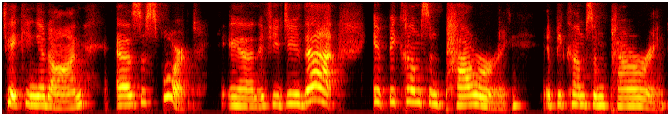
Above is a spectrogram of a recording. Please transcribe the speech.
taking it on as a sport. And if you do that, it becomes empowering it becomes empowering.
